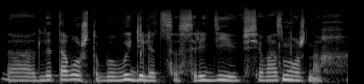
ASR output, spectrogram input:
для того, чтобы выделиться среди всевозможных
